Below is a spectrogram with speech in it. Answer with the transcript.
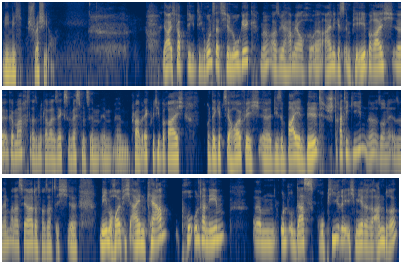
nämlich Shrashio. Ja, ich glaube, die, die grundsätzliche Logik, ne, also wir haben ja auch äh, einiges im PE-Bereich äh, gemacht, also mittlerweile sechs Investments im, im, im Private Equity-Bereich. Und da gibt's ja häufig äh, diese Buy-and-Build-Strategien, ne, so, so nennt man das ja, dass man sagt, ich äh, nehme häufig einen Kern pro Unternehmen und um das gruppiere ich mehrere andere,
